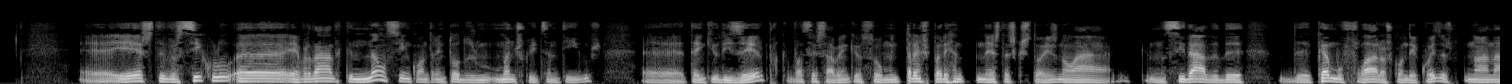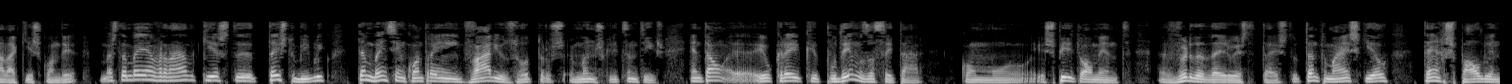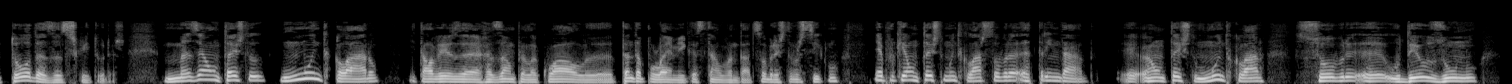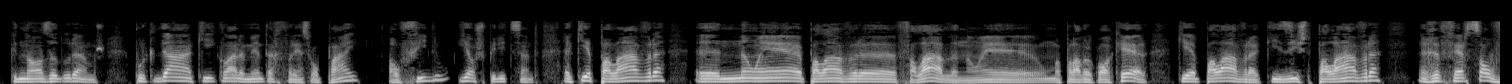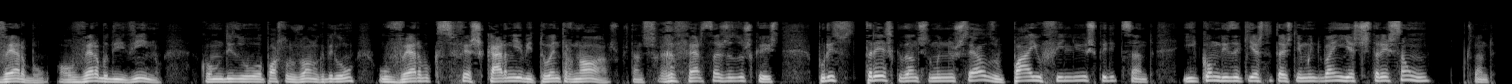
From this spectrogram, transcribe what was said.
Eh, este versículo eh, é verdade que não se encontra em todos os manuscritos antigos, eh, tenho que o dizer, porque vocês sabem que eu sou muito transparente nestas questões, não há necessidade de, de camuflar ou esconder coisas, não há nada aqui a esconder, mas também é verdade que este texto bíblico também se encontra em vários outros manuscritos antigos. Então eu creio que podemos aceitar como espiritualmente verdadeiro este texto, tanto mais que ele tem respaldo em todas as Escrituras. Mas é um texto muito claro, e talvez a razão pela qual uh, tanta polémica se tem levantado sobre este versículo, é porque é um texto muito claro sobre a Trindade. É, é um texto muito claro sobre uh, o Deus Uno que nós adoramos. Porque dá aqui claramente a referência ao Pai, ao Filho e ao Espírito Santo. Aqui a palavra uh, não é a palavra falada, não é uma palavra qualquer, que é a palavra que existe. Palavra refere-se ao Verbo, ao Verbo divino. Como diz o apóstolo João no capítulo 1, o verbo que se fez carne e habitou entre nós. Portanto, refere-se a Jesus Cristo. Por isso, três que dão testemunho nos céus, o Pai, o Filho e o Espírito Santo. E como diz aqui este texto e muito bem, estes três são um. Portanto,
